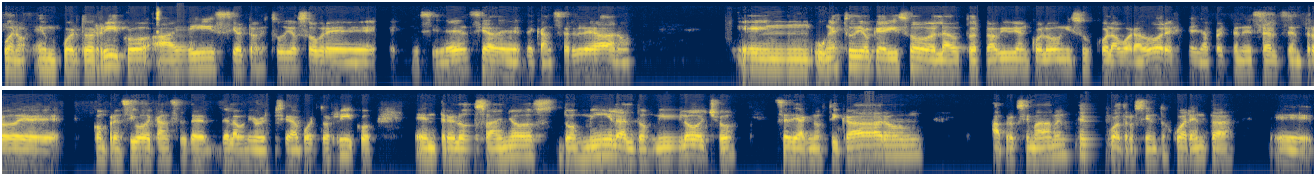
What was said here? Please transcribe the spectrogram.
Bueno, en Puerto Rico hay ciertos estudios sobre incidencia de, cáncer de ano. En un estudio que hizo la doctora Vivian Colón y sus colaboradores, ella pertenece al Centro de Comprensivo de Cáncer de, de la Universidad de Puerto Rico, entre los años 2000 al 2008 se diagnosticaron aproximadamente 440 eh,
